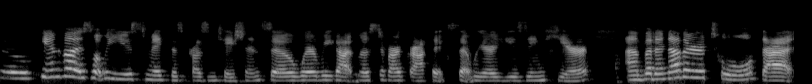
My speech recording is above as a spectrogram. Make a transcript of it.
So Canva is what we use to make this presentation. So where we got most of our graphics that we are using here. Um, but another tool that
